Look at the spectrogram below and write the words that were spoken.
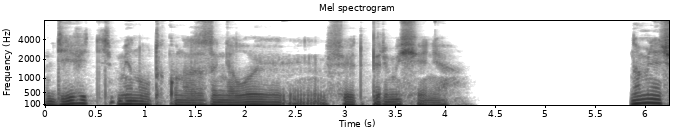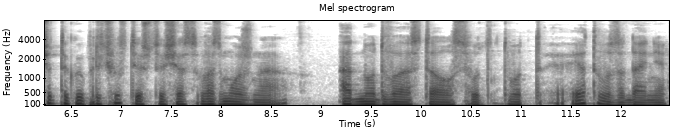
Девять минуток у нас заняло все это перемещение. Но у меня что-то такое предчувствие, что сейчас, возможно, одно-два осталось вот, вот этого задания.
